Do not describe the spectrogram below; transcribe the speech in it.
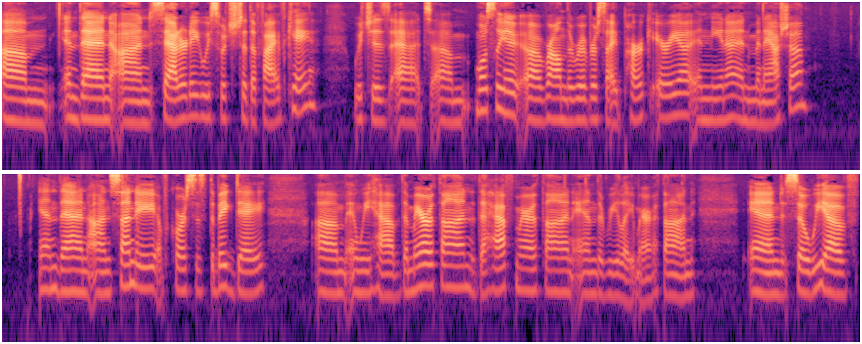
Um, and then on Saturday, we switch to the 5K, which is at um, mostly uh, around the Riverside Park area in Neenah and Menasha. And then on Sunday, of course, is the big day. Um, and we have the marathon, the half marathon, and the relay marathon. And so we have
